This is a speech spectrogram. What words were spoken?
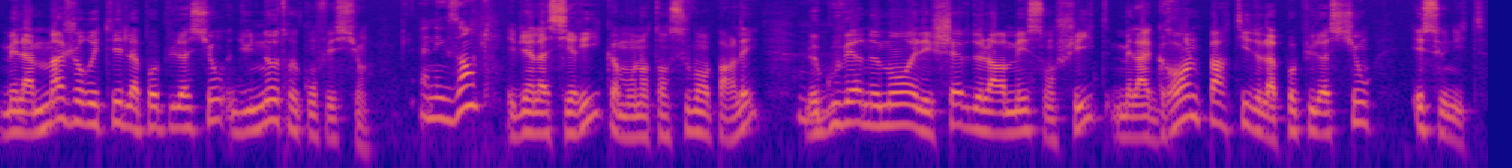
mais la majorité de la population d'une autre confession. Un exemple? Eh bien, la Syrie, comme on entend souvent parler, le gouvernement et les chefs de l'armée sont chiites, mais la grande partie de la population est sunnite.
